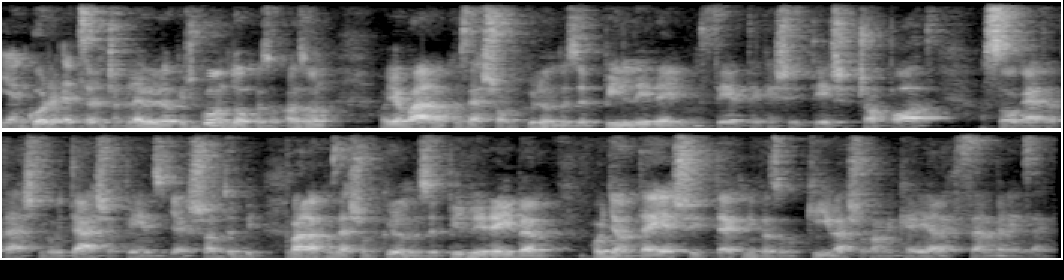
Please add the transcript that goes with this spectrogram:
ilyenkor egyszerűen csak leülök és gondolkozok azon, hogy a vállalkozásom különböző pillérei, mint az értékesítés, a csapat, a szolgáltatás nyújtás, a pénzügyek, stb. A vállalkozásom különböző pilléreiben hogyan teljesítek, mik azok a kívások, amikkel jelenleg szembenézek.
